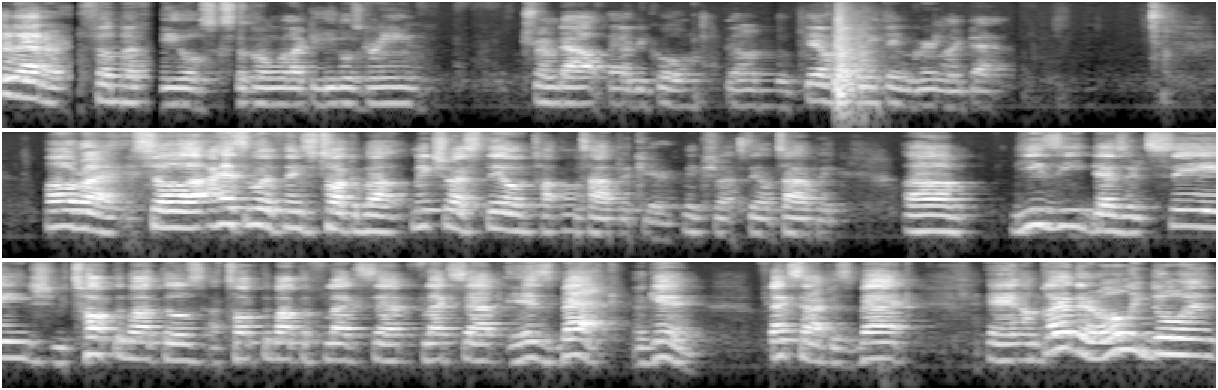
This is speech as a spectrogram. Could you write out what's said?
Either that or Philadelphia Eagles. So going with like the Eagles green, trimmed out. That'd be cool. They don't they don't have anything green like that. All right. So uh, I had some other things to talk about. Make sure I stay on, to- on topic here. Make sure I stay on topic. Um, Yeezy Desert Sage. We talked about those. I talked about the FLX app. FLX app is back again. FLX app is back, and I'm glad they're only doing.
